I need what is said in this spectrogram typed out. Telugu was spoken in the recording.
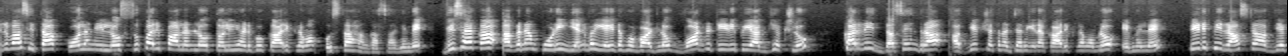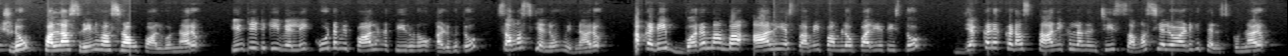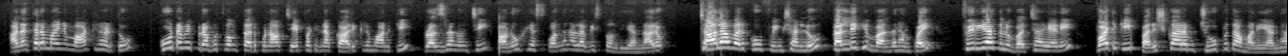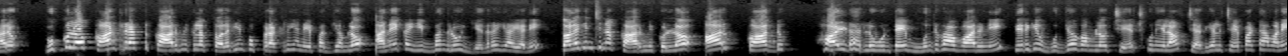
నిర్వాసిత కోలనీల్లో సుపరిపాలనలో తొలి అడుగు కార్యక్రమం ఉత్సాహంగా సాగింది. విశాఖ అగనంపూడి ఎనభై ఐదవ వార్డులో వార్డు టీడీపీ అధ్యక్షులు కర్రి దశేంద్ర అధ్యక్షతన జరిగిన కార్యక్రమంలో ఎమ్మెల్యే టీడీపీ రాష్ట్ర అధ్యక్షుడు పల్లా శ్రీనివాసరావు పాల్గొన్నారు. ఇంటింటికి వెళ్ళి కూటమి పాలన తీరును అడుగుతూ సమస్యను విన్నారు. అక్కడి బొర్రమాంబ ఆలయ సమీపంలో పర్యటిస్తూ ఎక్కడెక్కడ స్థానికుల నుంచి సమస్యలు అడిగి తెలుసుకున్నారు. అనంతరం ఆయన మాట్లాడుతూ కూటమి ప్రభుత్వం తరపున చేపట్టిన కార్యక్రమానికి ప్రజల నుంచి అనూహ్య స్పందన లభిస్తోంది అన్నారు. చాలా వరకు ఫింక్షన్లు తల్లికి వందనంపై ఫిర్యాదులు వచ్చాయని వాటికి పరిష్కారం చూపుతామని అన్నారు. ఉక్కులో కాంట్రాక్ట్ కార్మికుల తొలగింపు ప్రక్రియ నేపథ్యంలో అనేక ఇబ్బందులు ఎదురయ్యాయని తొలగించిన కార్మికుల్లో ఆర్ కార్డు హోల్డర్లు ఉంటే ముందుగా వారిని తిరిగి ఉద్యోగంలో చేర్చుకునేలా చర్యలు చేపట్టామని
